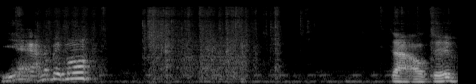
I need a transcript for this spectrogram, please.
Yeah, and a bit more. That'll do.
